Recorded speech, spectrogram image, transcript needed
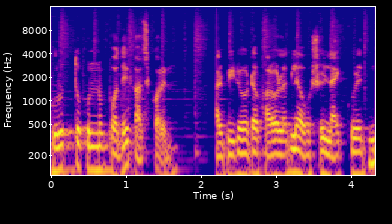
গুরুত্বপূর্ণ পদে কাজ করেন। আর ভিডিওটা ভালো লাগলে অবশ্যই লাইক করে দিন।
